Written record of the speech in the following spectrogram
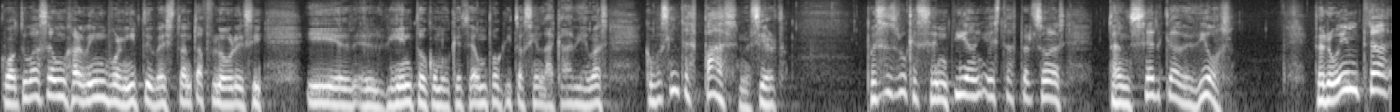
Cuando tú vas a un jardín bonito y ves tantas flores y, el, viento como que te da un poquito así en la cara y demás, como sientes paz, ¿no es cierto? Pues es lo que sentían estas personas tan cerca de Dios. Pero entra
